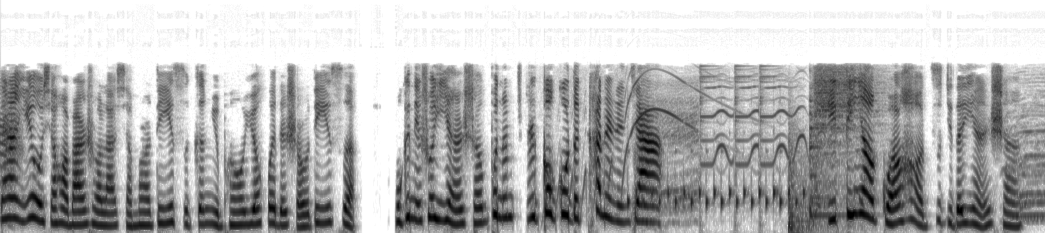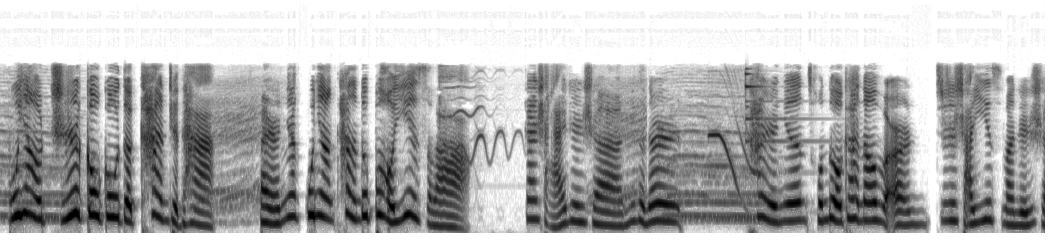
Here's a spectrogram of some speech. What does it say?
当然，也有小伙伴说了，小妹第一次跟女朋友约会的时候，第一次，我跟你说，眼神不能直勾勾的看着人家，一定要管好自己的眼神，不要直勾勾的看着她，把人家姑娘看的都不好意思了。干啥呀这是？你搁那儿看人家从头看到尾，这是啥意思吗？这是？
